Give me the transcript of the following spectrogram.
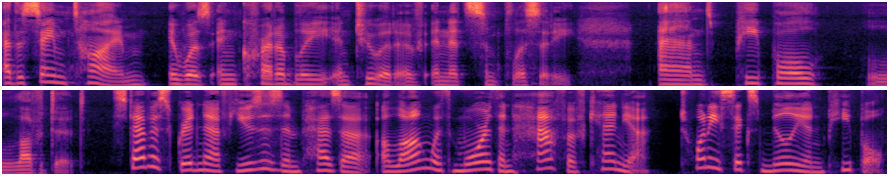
At the same time, it was incredibly intuitive in its simplicity, and people loved it. Stevis Gridneff uses M-Pesa along with more than half of Kenya, 26 million people.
